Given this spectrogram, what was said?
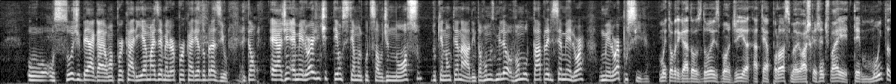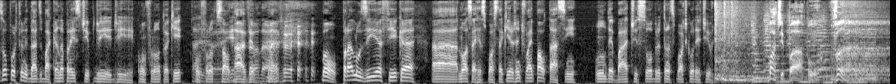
o, o SUS de BH é uma porcaria, mas é a melhor porcaria do Brasil. Então, é, a gente, é melhor a gente ter um sistema único de saúde nosso do que não ter nada. Então, vamos, melhor, vamos lutar para ele ser melhor, o melhor possível. Muito obrigado aos dois, bom dia, até a próxima. Eu acho que a gente vai ter muitas oportunidades bacanas para esse tipo de, de confronto aqui, tá confronto saudável. saudável. Né? Bom, para Luzia fica a nossa resposta aqui. A gente vai pautar, sim, um debate sobre o transporte coletivo. Bate-papo, Van.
